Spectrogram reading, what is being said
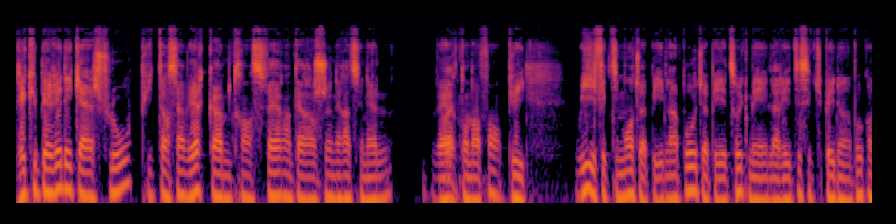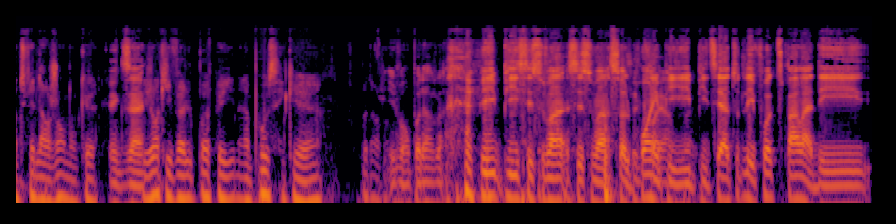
récupérer des cash flows, puis t'en servir comme transfert intergénérationnel vers ton enfant. Puis, oui, effectivement, tu vas payer de l'impôt, tu vas payer des trucs, mais la réalité, c'est que tu payes de l'impôt quand tu fais de l'argent. Donc, euh, les gens qui veulent pas payer d'impôt, c'est que pas Ils vont pas d'argent. puis, c'est souvent, c'est souvent ça le point. Puis, puis tu sais, à toutes les fois que tu parles à des,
